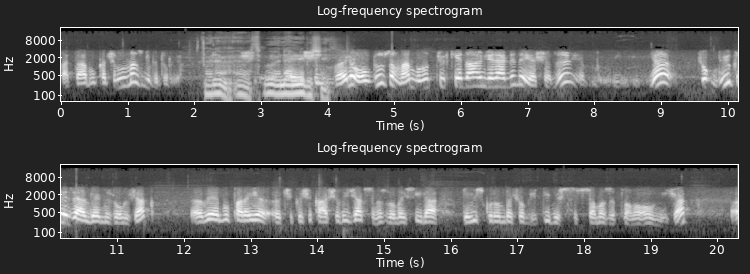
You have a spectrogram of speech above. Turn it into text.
Hatta bu kaçınılmaz gibi duruyor. Öyle mi? Evet. Bu önemli ee, bir şey. Böyle olduğu zaman bunu Türkiye daha öncelerde de yaşadı. Ya çok büyük rezervleriniz olacak e, ve bu parayı e, çıkışı karşılayacaksınız. Dolayısıyla döviz kurunda çok ciddi bir sıçrama zıplama olmayacak. Ee,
